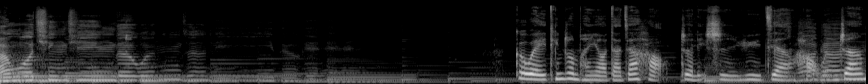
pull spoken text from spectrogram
让我轻轻地吻着你的脸。各位听众朋友，大家好，这里是遇见好文章，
